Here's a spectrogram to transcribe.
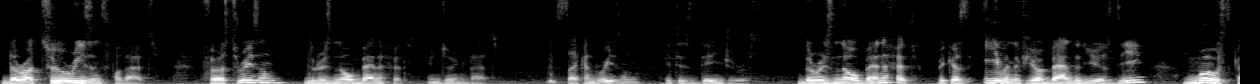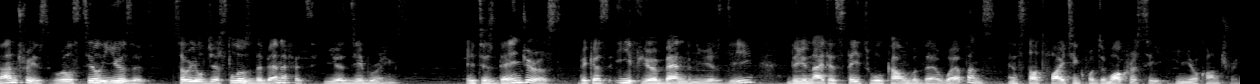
There are two reasons for that. First reason, there is no benefit in doing that. Second reason, it is dangerous. There is no benefit because even if you abandon USD, most countries will still use it, so you'll just lose the benefits USD brings. It is dangerous because if you abandon USD, the United States will come with their weapons and start fighting for democracy in your country.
